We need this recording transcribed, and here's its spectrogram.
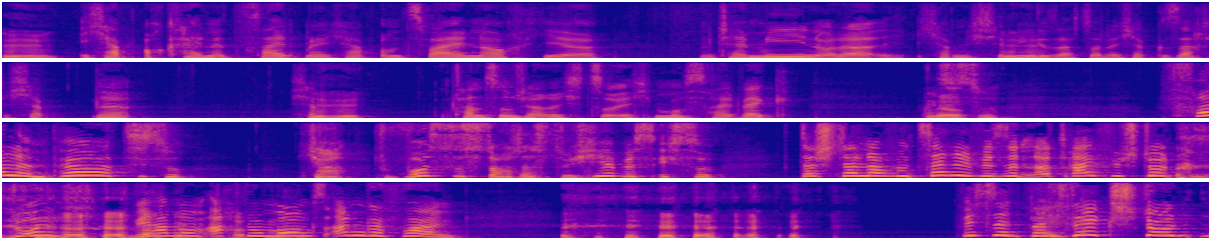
Mhm. Ich habe auch keine Zeit mehr. Ich habe um zwei noch hier einen Termin oder ich habe nicht Termin Mhm. gesagt, sondern ich habe gesagt, ich habe ne, ich habe Tanzunterricht so, ich muss halt weg. Und Ja. sie so voll empört. Sie so, ja, du wusstest doch, dass du hier bist. Ich so, das stand auf dem Zettel. Wir sind nach drei vier Stunden durch. Wir haben um 8 Uhr morgens angefangen. Wir sind bei sechs Stunden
